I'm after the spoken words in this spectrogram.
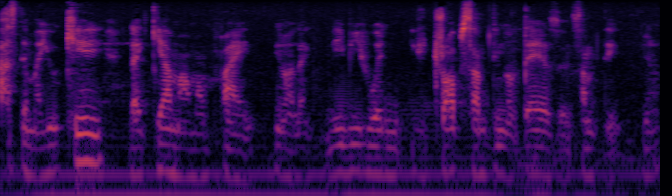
ask them are you okay? Like yeah mom i'm fine. You know like maybe when you drop something of theirs and something you know.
